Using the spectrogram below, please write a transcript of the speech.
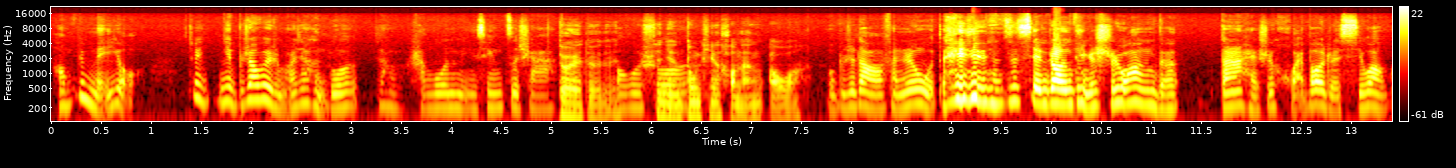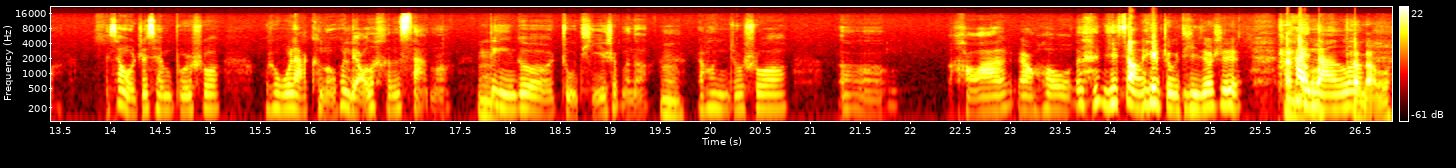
好像并没有，就你也不知道为什么，而且很多像韩国的明星自杀，对对对，包括说今年冬天好难熬啊。我不知道，反正我对 现状挺失望的，当然还是怀抱着希望嘛。像我之前不是说，我说我俩可能会聊得很散嘛，定一个主题什么的，嗯，然后你就说，嗯。好啊，然后 你想了一个主题，就是太难了，太难了。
